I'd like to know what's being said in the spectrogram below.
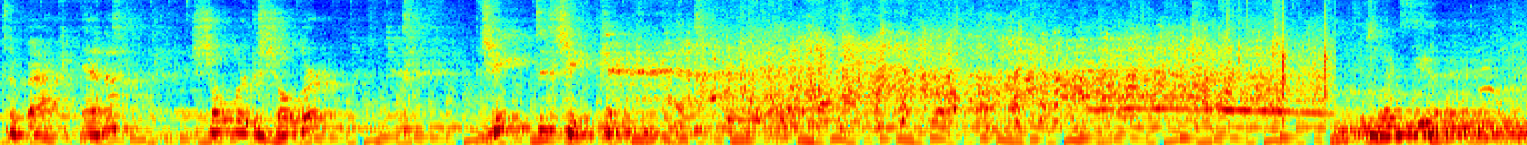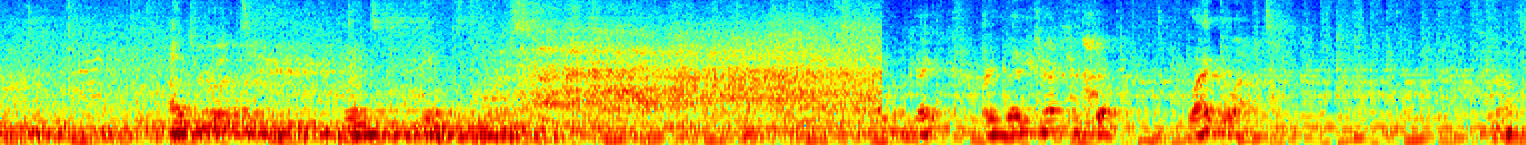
to back. Anna, shoulder to shoulder, cheek to cheek. Would you like to see it? I drew it. Right? Yeah, of course. Okay? Are you ready, Jack? Here we go. Right or left? Left?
